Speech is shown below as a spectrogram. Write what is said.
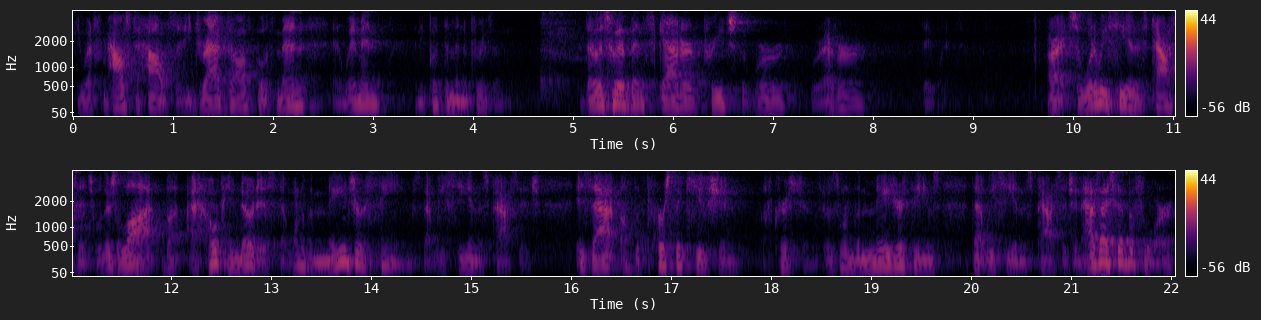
He went from house to house, and he dragged off both men and women, and he put them into prison. Those who had been scattered preached the word wherever they went. all right, so what do we see in this passage? Well, there's a lot, but I hope you notice that one of the major themes that we see in this passage is that of the persecution of Christians. It was one of the major themes that we see in this passage. And as I said before,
